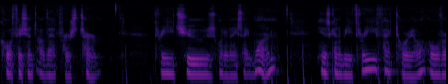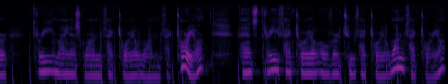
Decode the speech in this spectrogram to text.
coefficient of that first term. 3 choose, what did I say, 1, is going to be 3 factorial over 3 minus 1 factorial 1 factorial. That's 3 factorial over 2 factorial, 1 factorial.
